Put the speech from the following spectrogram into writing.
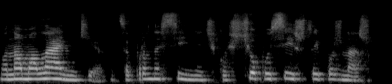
воно маленьке, це про насіннячко, що посієш, це й пожнеш.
